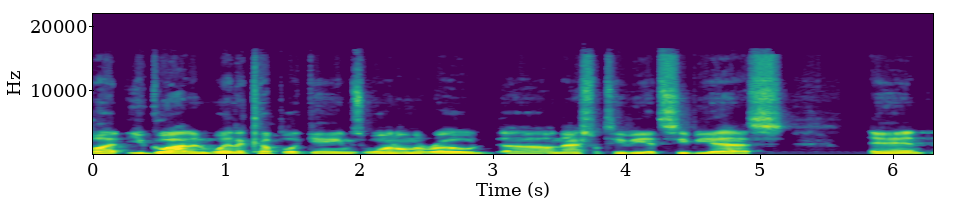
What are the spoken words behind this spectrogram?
but you go out and win a couple of games one on the road uh, on national tv at cbs and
